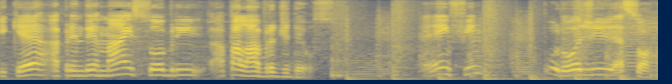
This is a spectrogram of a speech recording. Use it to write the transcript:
que quer aprender mais sobre a palavra de Deus. Enfim, por hoje é só.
